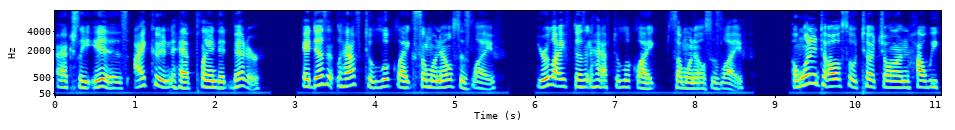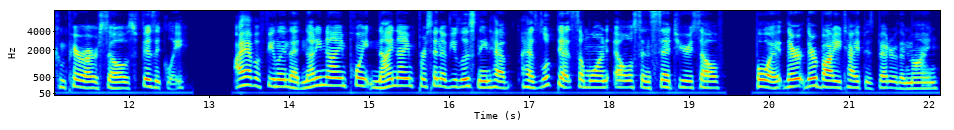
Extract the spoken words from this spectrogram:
actually is. I couldn't have planned it better. It doesn't have to look like someone else's life. Your life doesn't have to look like someone else's life. I wanted to also touch on how we compare ourselves physically. I have a feeling that 99.99% of you listening have has looked at someone else and said to yourself, "Boy, their their body type is better than mine."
